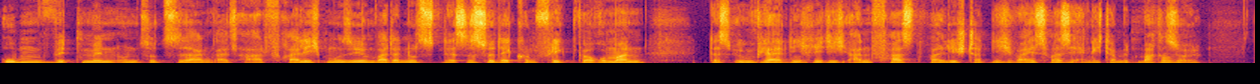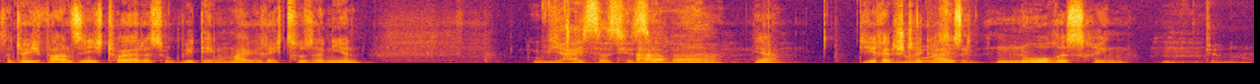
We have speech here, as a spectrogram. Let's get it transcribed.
umwidmen und sozusagen als Art Freilichtmuseum weiter nutzen. Das ist so der Konflikt, warum man das irgendwie halt nicht richtig anfasst, weil die Stadt nicht weiß, was sie eigentlich damit machen soll. Ist natürlich wahnsinnig teuer, das irgendwie denkmalgerecht zu sanieren. Wie heißt das jetzt nochmal? Aber ja, die Rennstrecke heißt Norisring. Norisring. genau.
